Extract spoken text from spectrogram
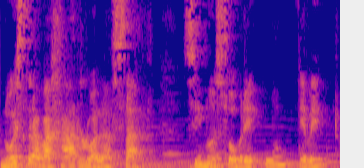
No es trabajarlo al azar sino es sobre un evento.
